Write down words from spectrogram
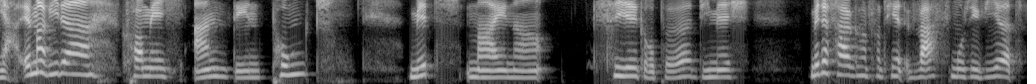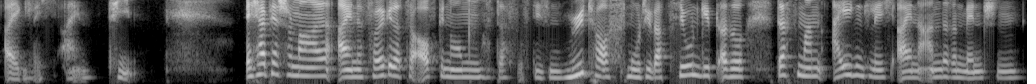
Ja, immer wieder komme ich an den Punkt mit meiner Zielgruppe, die mich mit der Frage konfrontiert, was motiviert eigentlich ein Team? Ich habe ja schon mal eine Folge dazu aufgenommen, dass es diesen Mythos Motivation gibt, also dass man eigentlich einen anderen Menschen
